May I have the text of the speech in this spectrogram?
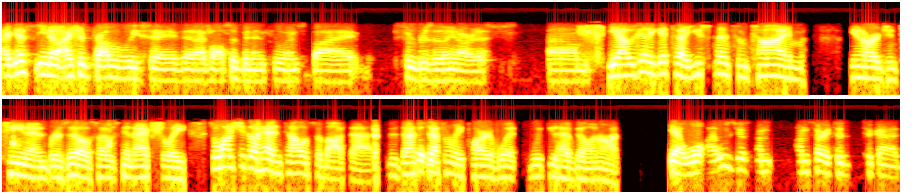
I guess you know I should probably say that I've also been influenced by some Brazilian artists. Um Yeah, I was going to get to that. You spent some time in Argentina and Brazil. So I was going to actually. So why don't you go ahead and tell us about that? That's definitely part of what what you have going on. Yeah, well, I was just I'm I'm sorry to to kind of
